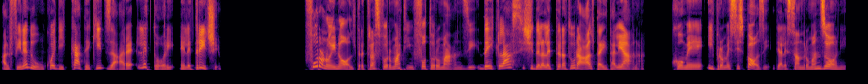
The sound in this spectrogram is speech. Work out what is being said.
al fine dunque di catechizzare lettori e lettrici. Furono inoltre trasformati in fotoromanzi dei classici della letteratura alta italiana, come I Promessi Sposi di Alessandro Manzoni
